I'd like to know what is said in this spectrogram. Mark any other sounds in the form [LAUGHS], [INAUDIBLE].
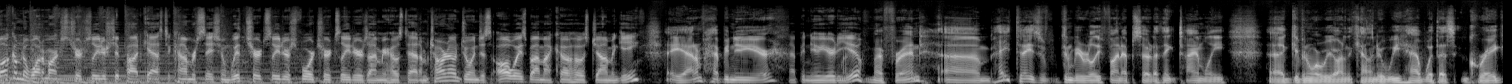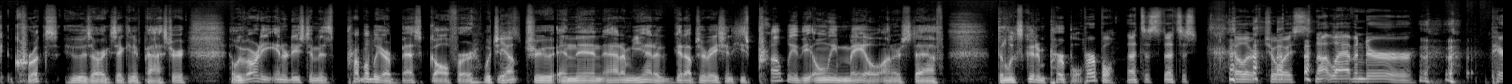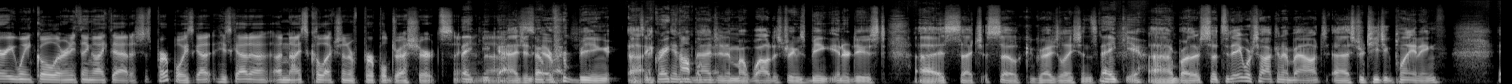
welcome to Watermark's Church Leadership Podcast, a conversation with church leaders for church leaders. I'm your host, Adam Tarnow, joined as always by my co host, John McGee. Hey, Adam. Happy New Year. Happy New Year to you. My friend. Um, hey, today's going to be a really fun episode. I think timely, uh, given where we are on the calendar. We have with us Greg Crooks, who is our executive pastor. We've already introduced him as probably our best golfer, which Yep. is true. And then, Adam, you had a good observation. He's probably the only male on our staff that looks good in purple. Purple. That's a, that's a color of choice, [LAUGHS] not lavender or periwinkle or anything like that. It's just purple. He's got he's got a, a nice collection of purple dress shirts. Thank you, uh, guys. imagine so ever much. being. Uh, a great I can't compliment. imagine in my wildest dreams being introduced uh, as such. So, congratulations. Thank you. uh, brother. So today we're talking about uh, strategic planning,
